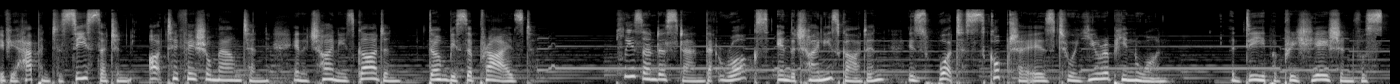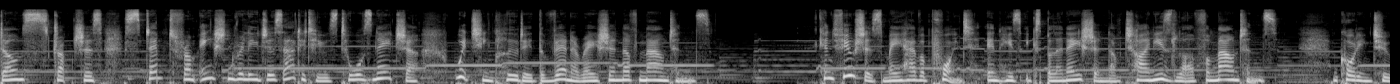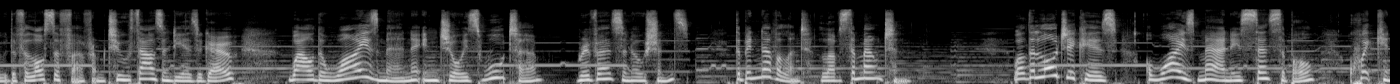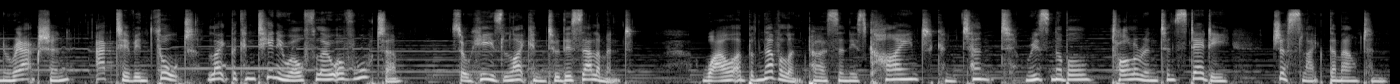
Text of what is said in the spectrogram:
If you happen to see such an artificial mountain in a Chinese garden, don't be surprised. Please understand that rocks in the Chinese garden is what sculpture is to a European one. A deep appreciation for stone structures stemmed from ancient religious attitudes towards nature, which included the veneration of mountains. Confucius may have a point in his explanation of Chinese love for mountains. According to the philosopher from 2000 years ago, while the wise man enjoys water, rivers, and oceans, the benevolent loves the mountain. Well, the logic is a wise man is sensible, quick in reaction, active in thought, like the continual flow of water. So he is likened to this element. While a benevolent person is kind, content, reasonable, tolerant, and steady, just like the mountain.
